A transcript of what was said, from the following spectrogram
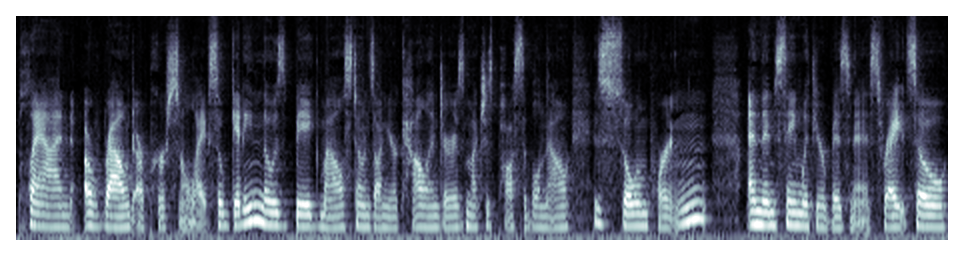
plan around our personal life. So getting those big milestones on your calendar as much as possible now is so important. And then same with your business, right? So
